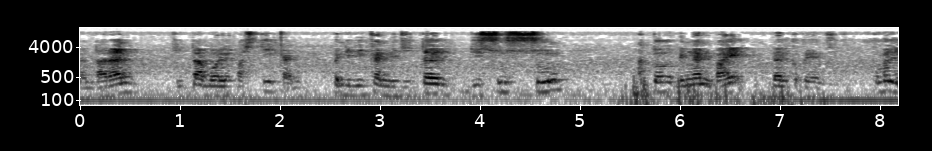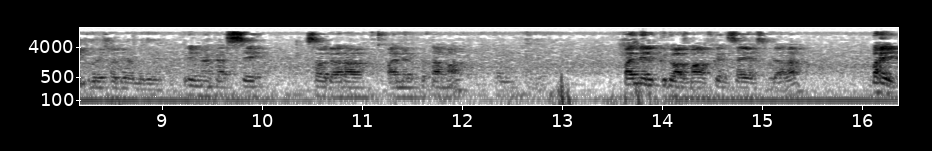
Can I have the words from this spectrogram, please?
lantaran kita boleh pastikan pendidikan digital disusun atau dengan baik dan komprehensif. Kembali kepada saudara moderator. Terima kasih saudara panel pertama. Panel kedua maafkan saya saudara. Baik,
